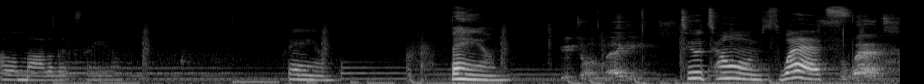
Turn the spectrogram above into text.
I'll model it for you. Bam. Bam. Two-tone leggings. Two-tone sweats. Sweats.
